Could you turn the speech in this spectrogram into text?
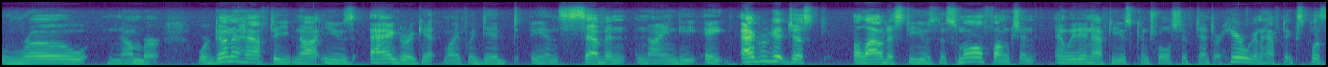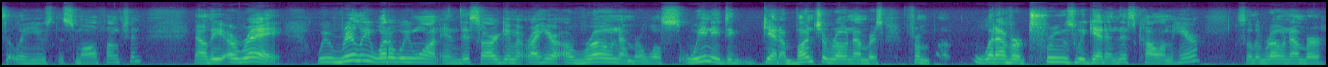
row number. We're going to have to not use aggregate like we did in 798. Aggregate just allowed us to use the small function, and we didn't have to use Control Shift Enter. Here we're going to have to explicitly use the small function. Now the array, we really, what do we want in this argument right here? A row number. Well, we need to get a bunch of row numbers from uh, whatever trues we get in this column here. So the row number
